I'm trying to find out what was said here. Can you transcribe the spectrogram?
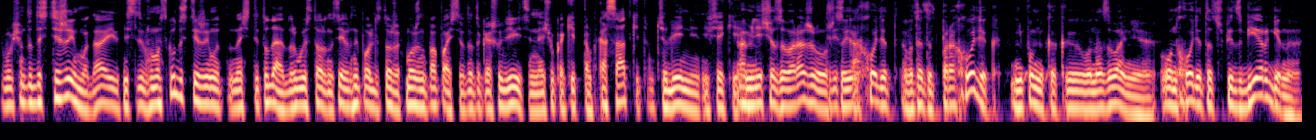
в общем-то, достижимо, да, и если в Москву достижимо, то, значит, и туда, в другую сторону, Северный полюс тоже можно попасть. Вот это, конечно, удивительно. Еще какие-то там касатки, там, тюлени и всякие. А меня еще завораживало, что Треска. ходит вот этот пароходик, не помню, как его название, он ходит от Шпицбергена,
